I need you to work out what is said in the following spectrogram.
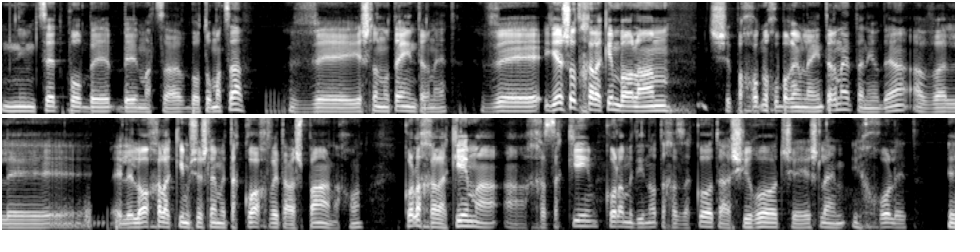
נמצאת פה במצב, באותו מצב, ויש לנו את האינטרנט, ויש עוד חלקים בעולם שפחות מחוברים לאינטרנט, אני יודע, אבל אה, אלה לא החלקים שיש להם את הכוח ואת ההשפעה, נכון? כל החלקים החזקים, כל המדינות החזקות, העשירות, שיש להם יכולת אה,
